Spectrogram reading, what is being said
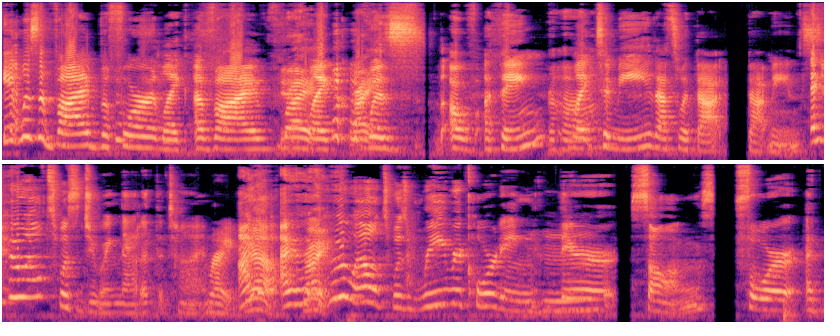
It was a vibe before, like a vibe, Right, Like right. was a, a thing. Uh-huh. Like to me, that's what that that means. And who else was doing that at the time? Right. I, Yeah, I right. who else was re-recording Mhm. their songs for a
